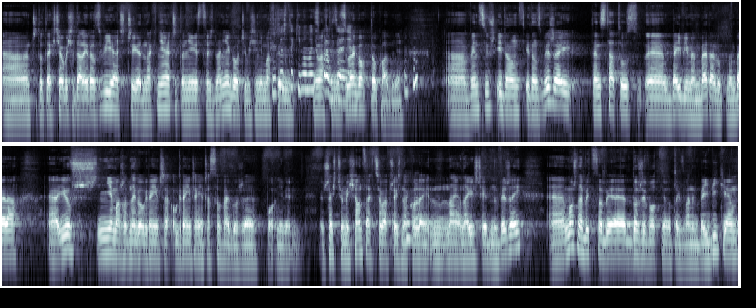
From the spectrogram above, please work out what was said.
e, czy tutaj chciałby się dalej rozwijać, czy jednak nie, czy to nie jest coś dla niego, oczywiście nie ma w Czyli tym, to jest taki moment nie ma w tym nic złego. Dokładnie. E, Więc już idąc, idąc wyżej, ten status e, baby membera lub membera e, już nie ma żadnego ogranicza, ograniczenia czasowego, że po, nie wiem, 6 miesiącach trzeba przejść na, kolej, na, na jeszcze jeden wyżej. E, Można być sobie dożywotnio tak zwanym babykiem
